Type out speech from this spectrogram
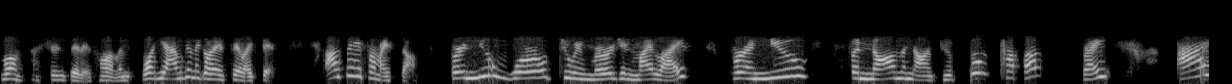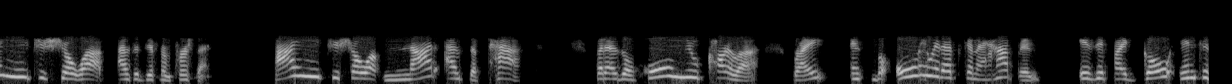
well, I shouldn't say this. Hold on. Well, yeah, I'm going to go ahead and say it like this. I'll say it for myself. For a new world to emerge in my life, for a new phenomenon to boom, pop up, right? I need to show up as a different person. I need to show up not as the past, but as a whole new Karla, right? And the only way that's going to happen is if I go into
